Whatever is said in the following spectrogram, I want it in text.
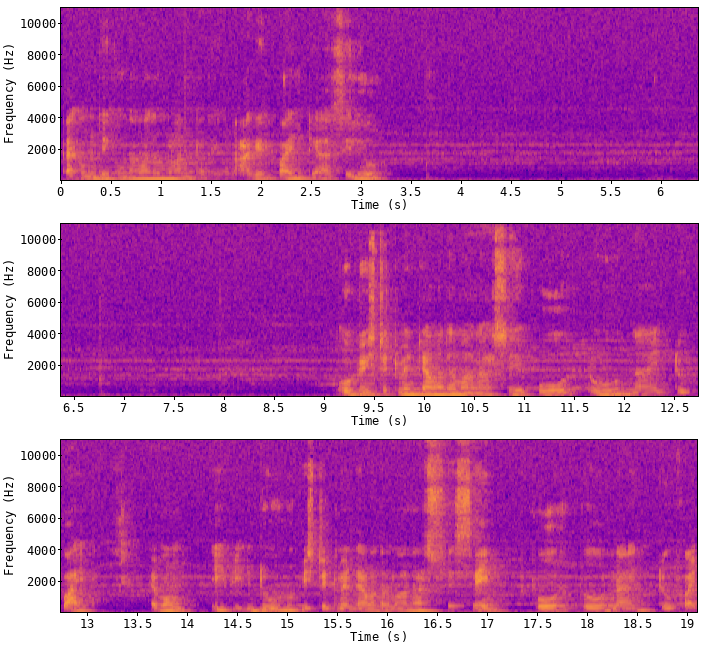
এখন দেখুন, আমাদের মানটা দেখুন, আগের ফাইলটা ছিল গোটু স্টেটমেন্টে আমাদের মান আসছে four two nine two five এবং এই ডু লুপ স্টেটমেন্টে আমাদের মান আসছে same, four two nine two five.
